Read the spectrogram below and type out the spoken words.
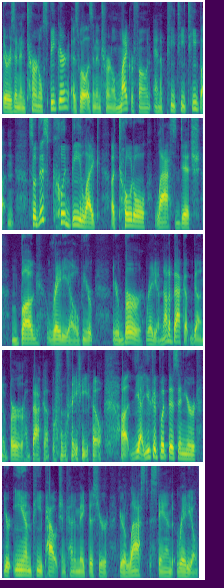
There is an internal speaker as well as an internal microphone and a PTT button. So this could be like a total last ditch bug radio. Your your burr radio, not a backup gun, a burr, a backup radio. Uh, yeah, you could put this in your, your EMP pouch and kind of make this your, your last stand radio,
